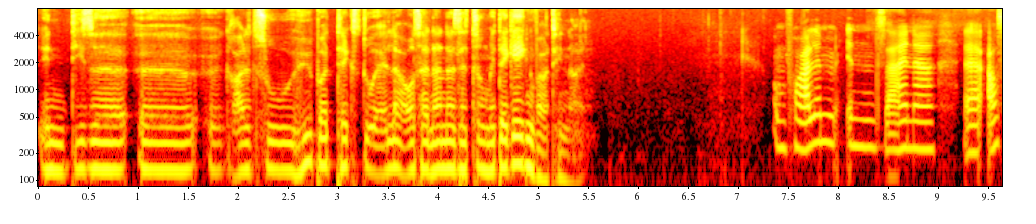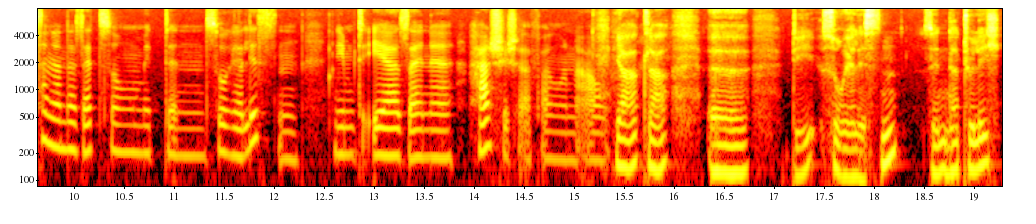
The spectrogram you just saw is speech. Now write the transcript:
in diese äh, äh, geradezu hypertextuelle Auseinandersetzung mit der Gegenwart hinein. Und vor allem in seiner äh, Auseinandersetzung mit den Surrealisten nimmt er seine haschische Erfahrungen auf. Ja, klar. Äh, die Surrealisten sind natürlich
